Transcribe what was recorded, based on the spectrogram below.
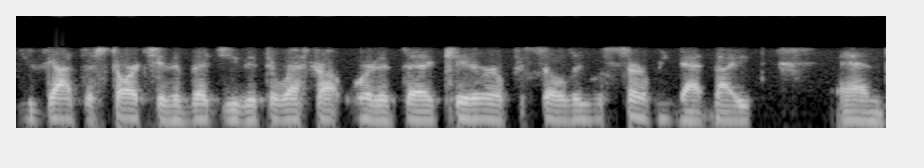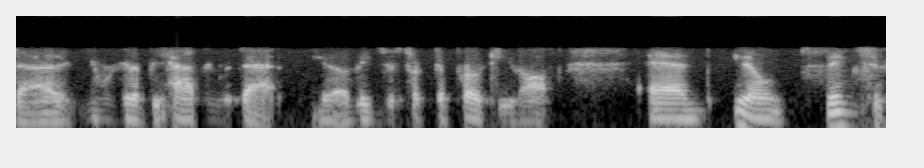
you got the starch and the veggie that the restaurant or that the caterer facility was serving that night, and uh, you were going to be happy with that. You know, they just took the protein off, and you know things have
